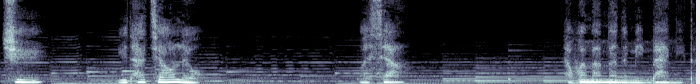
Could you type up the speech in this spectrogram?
去与它交流，我想，它会慢慢的明白你的。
